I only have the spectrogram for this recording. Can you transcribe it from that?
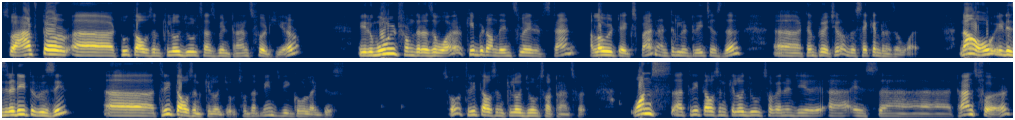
So, after uh, 2000 kilojoules has been transferred here, we remove it from the reservoir, keep it on the insulated stand, allow it to expand until it reaches the uh, temperature of the second reservoir. Now, it is ready to receive uh, 3000 kilojoules. So, that means we go like this. So, 3000 kilojoules are transferred. Once uh, 3000 kilojoules of energy uh, is uh, transferred,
